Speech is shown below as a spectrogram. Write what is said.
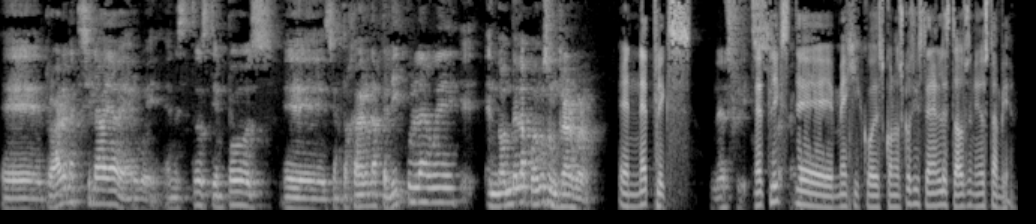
Eh, probablemente sí la vaya a ver, güey. En estos tiempos eh, se antoja ver una película, güey. ¿En dónde la podemos encontrar, güey? En Netflix. Netflix. Netflix de México. Desconozco si está en el de Estados Unidos también.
